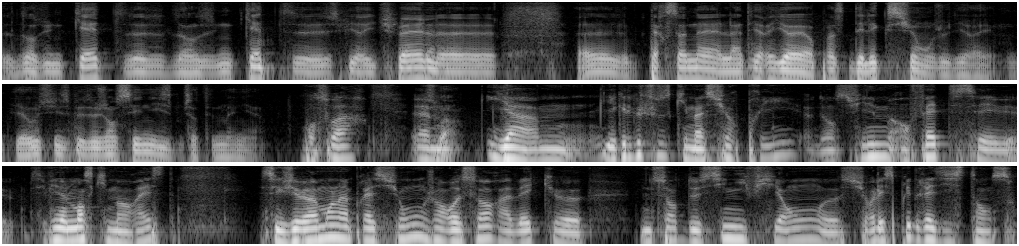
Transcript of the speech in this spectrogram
dans une quête, euh, dans une quête euh, spirituelle euh, euh, personnelle, intérieure, presque d'élection, je dirais. Il y a aussi une espèce de jansénisme, d'une certaine manière. Bonsoir. Euh, Bonsoir. Il y, a, il y a quelque chose qui m'a surpris dans ce film. En fait, c'est c'est finalement ce qui m'en reste. C'est que j'ai vraiment l'impression, j'en ressors avec euh, une sorte de signifiant euh, sur l'esprit de résistance.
